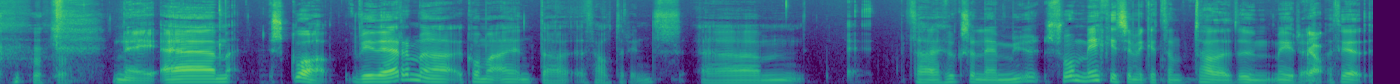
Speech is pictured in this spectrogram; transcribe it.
Nei, um, sko, við erum að koma að enda þátturins. Um, það er hugsanlega mjög, svo mikið sem við getum talað um meira. Að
